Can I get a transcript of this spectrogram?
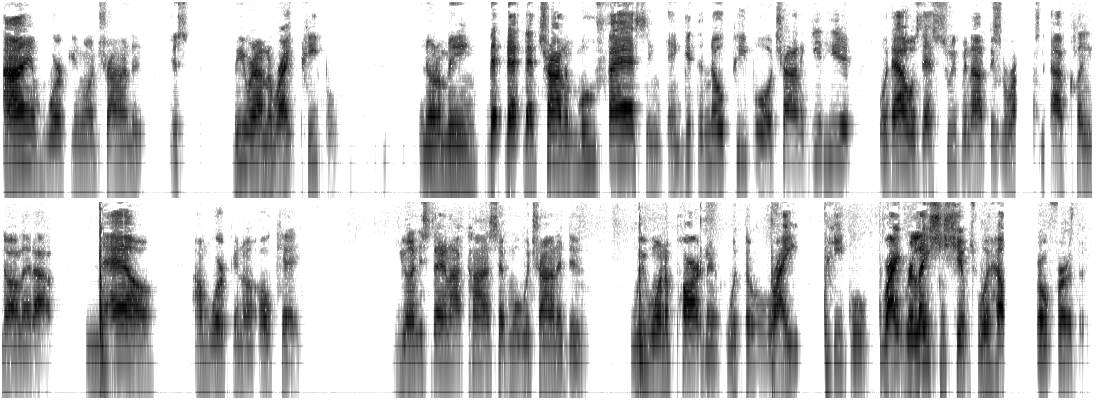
I am working on trying to just be around the right people. You know what I mean? That that that trying to move fast and, and get to know people or trying to get here. Well, that was that sweeping out the garage. Now I've cleaned all that out. Now I'm working on okay. You understand our concept what we're trying to do we want to partner with the right people. Right relationships will help grow further.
